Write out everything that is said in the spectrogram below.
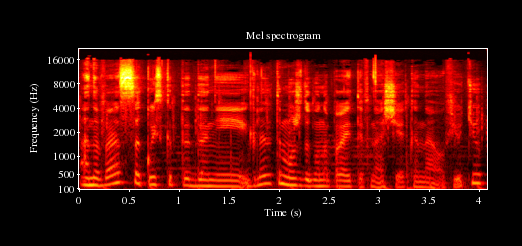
А на вас, ако искате да ни гледате, може да го направите в нашия канал в YouTube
